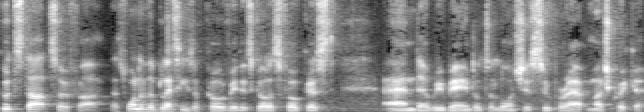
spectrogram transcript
good start so far. That's one of the blessings of COVID. It's got us focused, and uh, we've been able to launch this super app much quicker.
